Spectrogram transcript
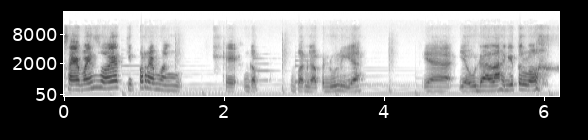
saya main soalnya kiper emang kayak nggak bukan nggak peduli ya ya ya udahlah gitu loh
